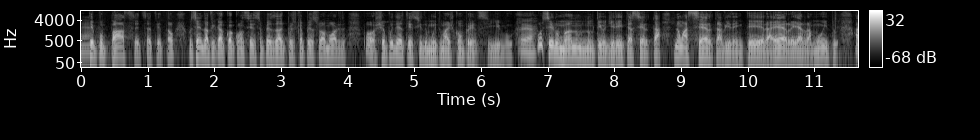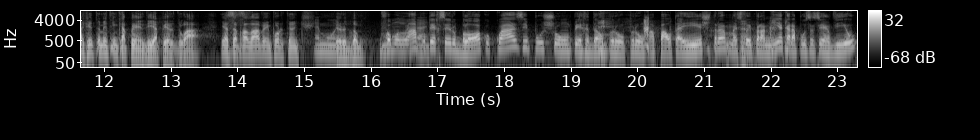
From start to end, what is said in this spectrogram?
É. tempo passa, etc e tal. Você ainda fica com a consciência pesada depois que a pessoa morre. Poxa, eu poderia ter sido muito mais compreensivo. É. O ser humano não tem o direito de acertar, não acerta a vida inteira, erra e erra muito. A gente também tem que aprender a perdoar. E essa palavra é importante. É muito. Perdão. Vamos lá para o terceiro bloco. Quase puxou um perdão para uma pauta extra, mas foi para mim, a carapuça serviu.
